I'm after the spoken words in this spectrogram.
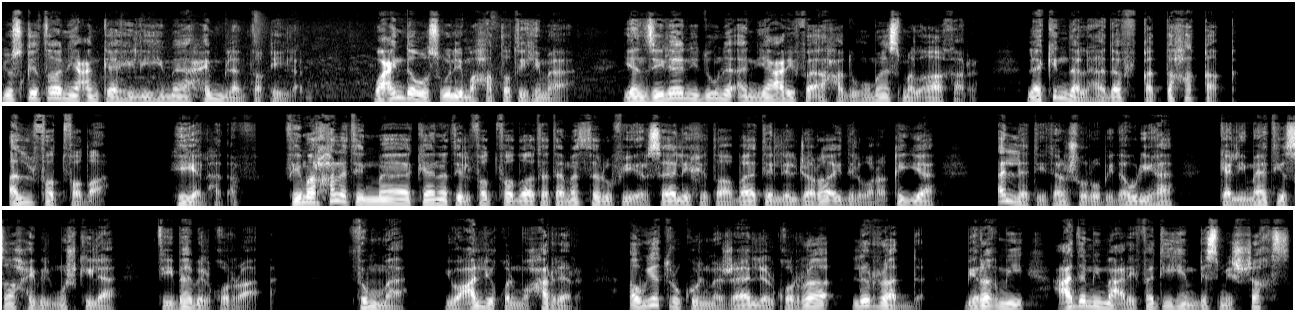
يسقطان عن كاهلهما حملا ثقيلا. وعند وصول محطتهما ينزلان دون أن يعرف أحدهما اسم الآخر لكن الهدف قد تحقق. الفضفضة هي الهدف. في مرحلة ما كانت الفضفضة تتمثل في إرسال خطابات للجرائد الورقية التي تنشر بدورها كلمات صاحب المشكلة في باب القراء. ثم يعلق المحرر أو يترك المجال للقراء للرد برغم عدم معرفتهم باسم الشخص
